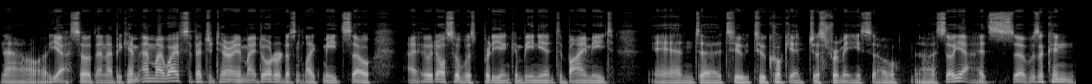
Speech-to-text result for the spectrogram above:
now, uh, yeah. So then I became, and my wife's a vegetarian. My daughter doesn't like meat, so I, it also was pretty inconvenient to buy meat and uh, to to cook it just for me. So uh, so yeah, it's uh, it was a con,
